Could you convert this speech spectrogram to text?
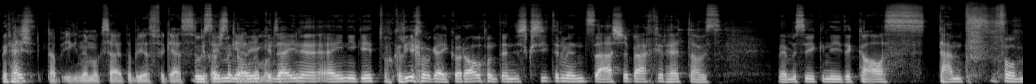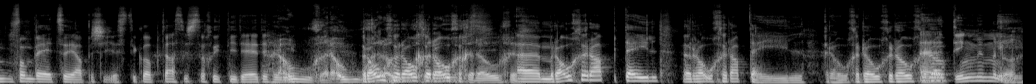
Wir haben, Hast du, glaube irgendjemand gesagt, aber ich habe es vergessen. weil es immer noch irgendeinen eine gibt, der gleich noch geht rauchen und dann ist es gescheiter, wenn es Aschenbecher hat, als wenn man es irgendwie den Gasdämpf vom, vom WC abschießt. Ich glaube, das ist so ein bisschen die Idee dahinter. Rauchen, rauchen, Rauchen, rauchen, rauchen, rauchen. Ähm, Raucherabteil, Raucherabteil, Raucher, Raucher, Raucher. Äh, Raucher. Ding müssen wir noch.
